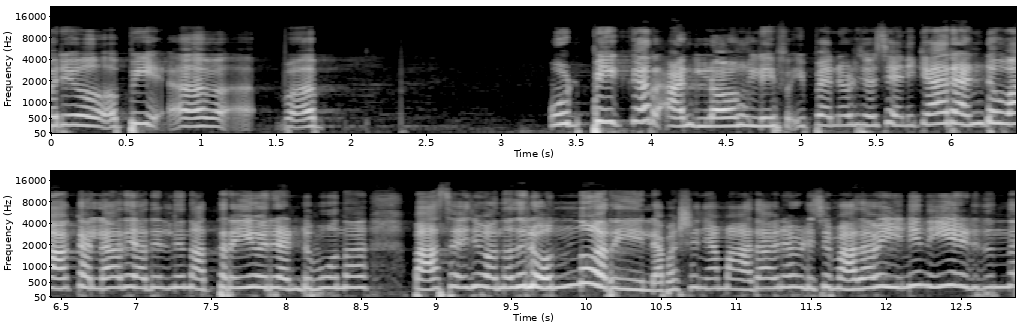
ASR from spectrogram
ഒരു പി വുഡ് പീക്കർ ആൻഡ് ലോങ് ലീഫ് ഇപ്പം എന്നോട് ചോദിച്ചാൽ എനിക്ക് ആ രണ്ട് വാക്കല്ലാതെ അതിൽ നിന്ന് അത്രയും ഒരു രണ്ട് മൂന്ന് പാസേജ് വന്നതിൽ ഒന്നും അറിയില്ല. പക്ഷെ ഞാൻ മാതാവിനെ വിളിച്ച് മാതാവ് ഇനി നീ എഴുതുന്ന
